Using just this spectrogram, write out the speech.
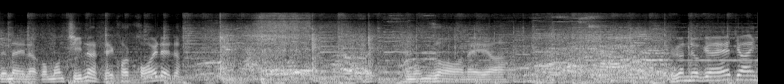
Bên này là có món chín là thấy khói khói đây rồi. Đấy, món giò này à, gần được hết chưa anh?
